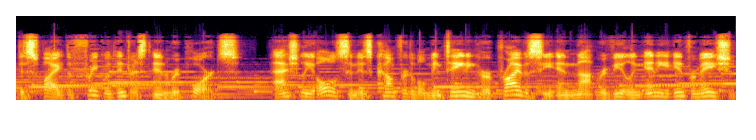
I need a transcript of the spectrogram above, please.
despite the frequent interest and reports, Ashley Olsen is comfortable maintaining her privacy and not revealing any information.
